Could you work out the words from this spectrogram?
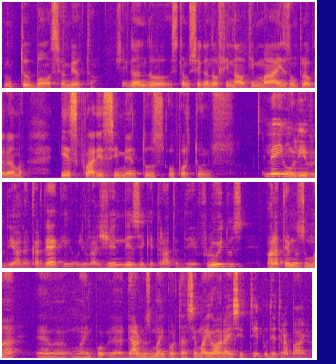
Muito bom, senhor Milton. Chegando, estamos chegando ao final de mais um programa Esclarecimentos Oportunos. Leiam o livro de Allan Kardec, o livro A Gênese, que trata de fluidos, para termos uma, é, uma, é, darmos uma importância maior a esse tipo de trabalho,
